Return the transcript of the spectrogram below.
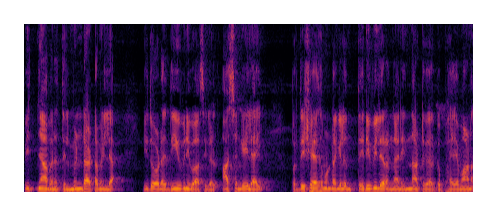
വിജ്ഞാപനത്തിൽ മിണ്ടാട്ടമില്ല. ഇതോടെ ദ്വീപ് നിവാസികൾ ആശങ്കയിലായി. പ്രതിഷേധമുണ്ടെങ്കിലും തെരുവിലിറങ്ങാൻ ഇന്നാട്ടുകാർക്ക് ഭയമാണ്.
